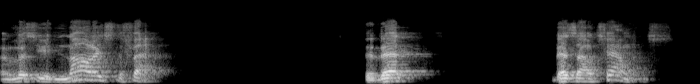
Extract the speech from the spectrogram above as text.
unless you acknowledge the fact that that that's our challenge.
